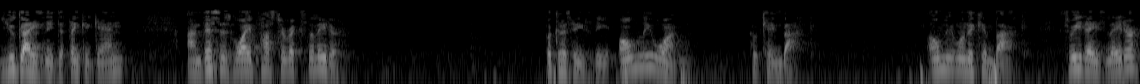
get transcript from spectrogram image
You guys need to think again. And this is why Pastor Rick's the leader. Because he's the only one who came back. Only one who came back. Three days later,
